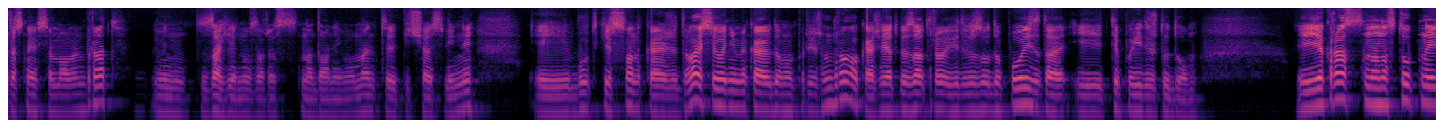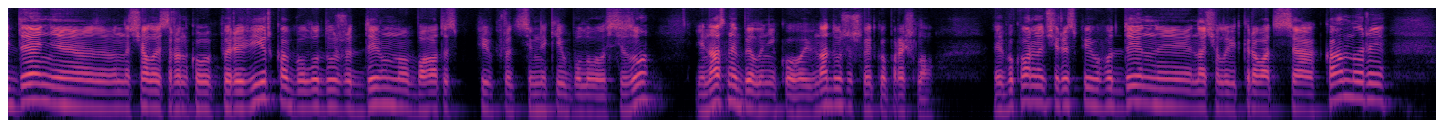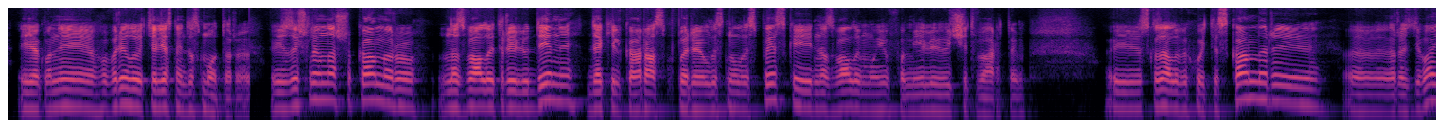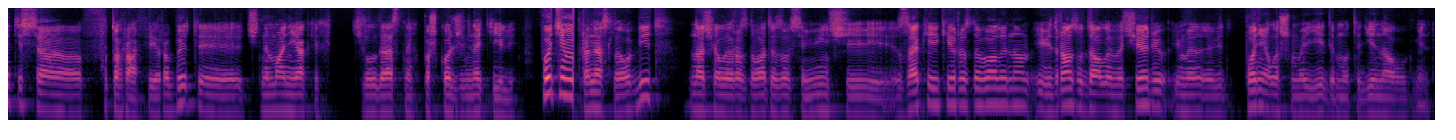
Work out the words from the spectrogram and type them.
приснився мамин брат. Він загинув зараз на даний момент е, під час війни. І був такий сон, каже: Давай сьогодні ми вдома поріжемо дрова. Каже, я тебе завтра відвезу до поїзда і ти поїдеш додому. І якраз на наступний день е, почалась ранкова перевірка. Було дуже дивно. Багато співпрацівників було СІЗО, і нас не били нікого, і вона дуже швидко пройшла. І буквально через півгодини почали відкриватися камери. Як вони говорили, тілесний досмотр. І зайшли в нашу камеру, назвали три людини, декілька разів перелиснули списки і назвали мою фамілію четвертим. І сказали, виходьте з камери, е, роздівайтеся, фотографії робити, чи нема ніяких тілесних пошкоджень на тілі. Потім принесли обід, почали роздавати зовсім інші зеки, які роздавали нам, і відразу дали вечерю, і ми поняли, що ми їдемо тоді на обмін.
